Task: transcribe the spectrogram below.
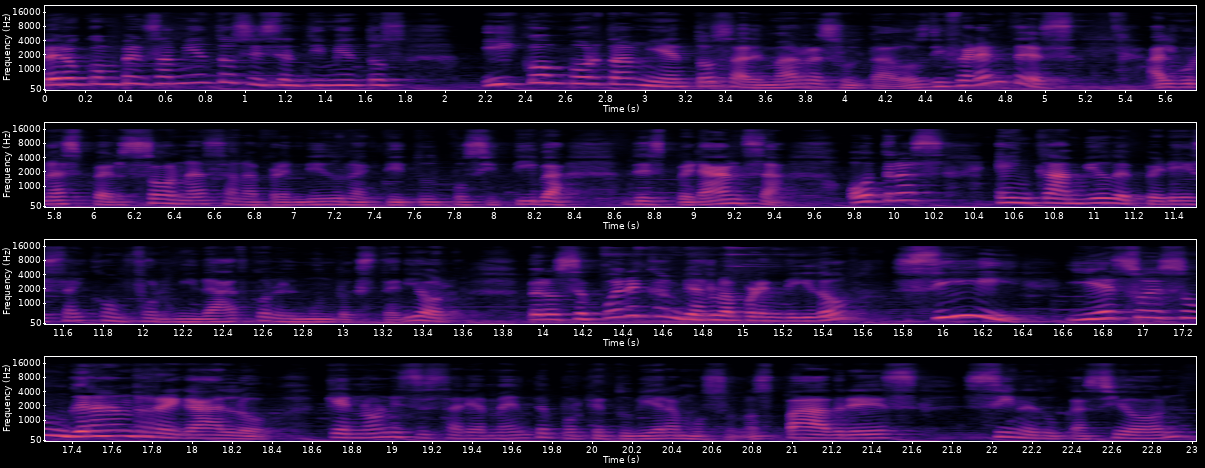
pero con pensamientos y sentimientos y comportamientos, además resultados diferentes. Algunas personas han aprendido una actitud positiva de esperanza, otras en cambio de pereza y conformidad con el mundo exterior. Pero ¿se puede cambiar lo aprendido? Sí, y eso es un gran regalo, que no necesariamente porque tuviéramos unos padres sin educación,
